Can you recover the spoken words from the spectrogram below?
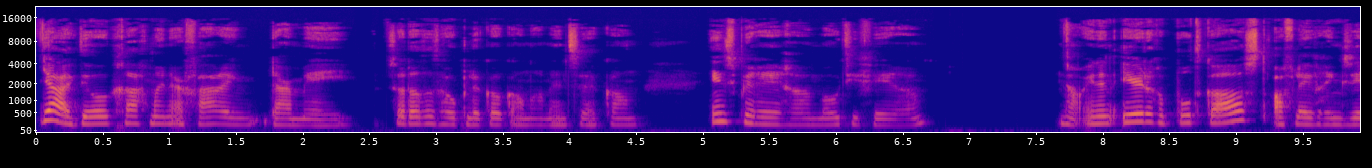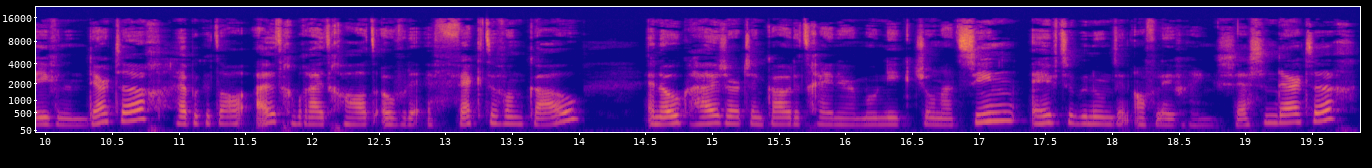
ja, ik deel ook graag mijn ervaring daarmee, zodat het hopelijk ook andere mensen kan inspireren, motiveren. Nou, in een eerdere podcast, aflevering 37, heb ik het al uitgebreid gehad over de effecten van kou. En ook huisarts en koude trainer Monique Jonatzin heeft ze benoemd in aflevering 36.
